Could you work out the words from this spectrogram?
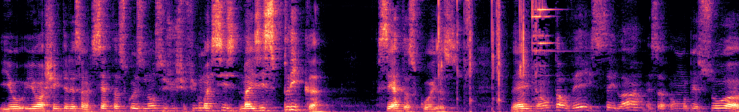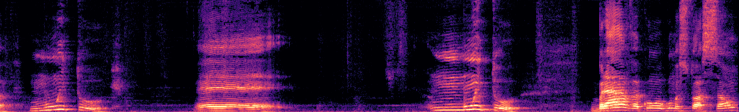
E eu, eu achei interessante. Certas coisas não se justificam, mas, se, mas explica certas coisas. Né? Então, talvez, sei lá, essa, uma pessoa muito. É, muito brava com alguma situação,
